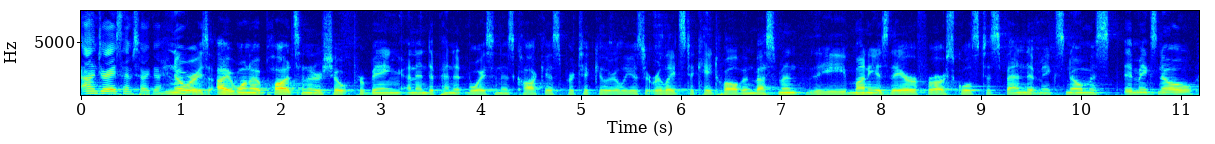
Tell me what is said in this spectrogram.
Andres, I'm sorry, go ahead. No worries. I want to applaud Senator Shope for being an independent voice in his caucus, particularly as it relates to K-12 investment. The money is there for our schools to spend. It makes no mis- it makes no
